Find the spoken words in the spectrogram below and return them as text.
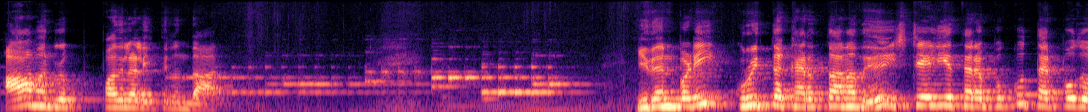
ஆம் என்று பதிலளித்திருந்தார். இதன்படி குறித்த கருத்தானது இஸ்ரேலிய தரப்புக்கு தற்போது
